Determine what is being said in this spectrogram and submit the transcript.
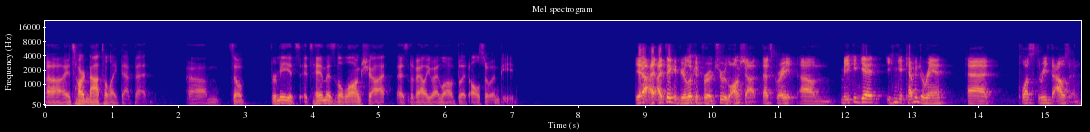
uh it's hard not to like that bet. Um so for me it's it's him as the long shot as the value I love, but also Embiid. Yeah, I, I think if you're looking for a true long shot, that's great. Um, I mean, you can get you can get Kevin Durant at plus 3,000,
